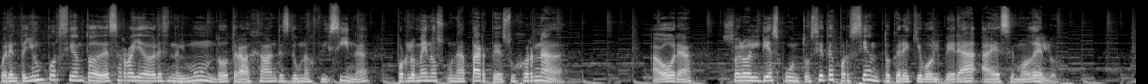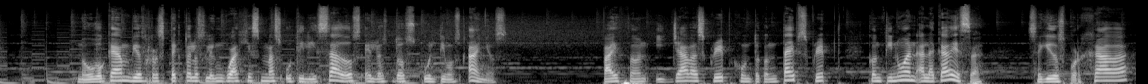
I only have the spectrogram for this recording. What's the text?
41% de desarrolladores en el mundo trabajaban desde una oficina por lo menos una parte de su jornada. Ahora, solo el 10.7% cree que volverá a ese modelo. No hubo cambios respecto a los lenguajes más utilizados en los dos últimos años. Python y JavaScript junto con TypeScript continúan a la cabeza, seguidos por Java,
